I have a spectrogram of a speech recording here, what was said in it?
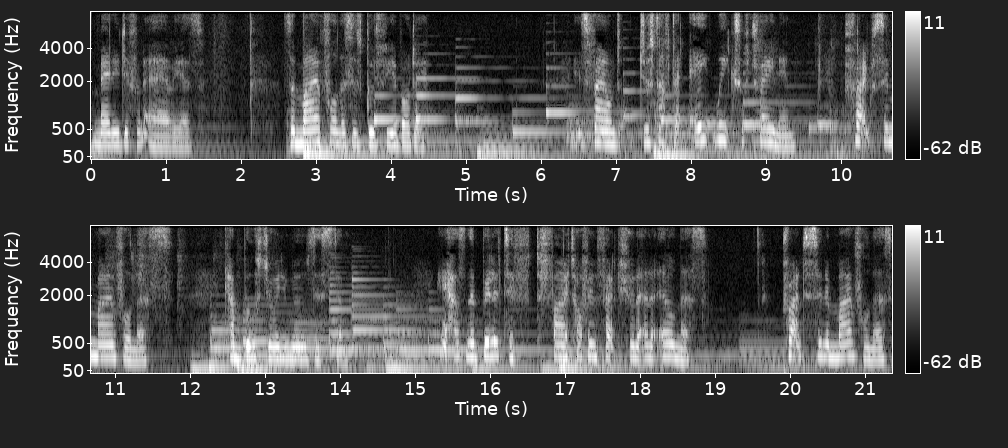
many different areas. So, mindfulness is good for your body. It's found just after eight weeks of training, practicing mindfulness can boost your immune system it has an ability f- to fight off infection and illness. Practicing in mindfulness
